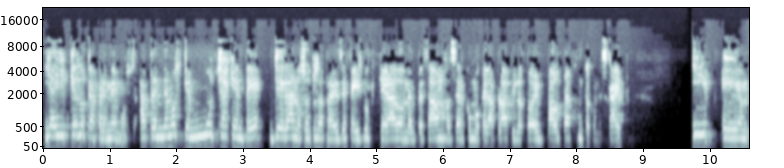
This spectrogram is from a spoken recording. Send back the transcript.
Y ahí, ¿qué es lo que aprendemos? Aprendemos que mucha gente llega a nosotros a través de Facebook, que era donde empezábamos a hacer como que la prueba piloto en pauta junto con Skype. Y eh,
